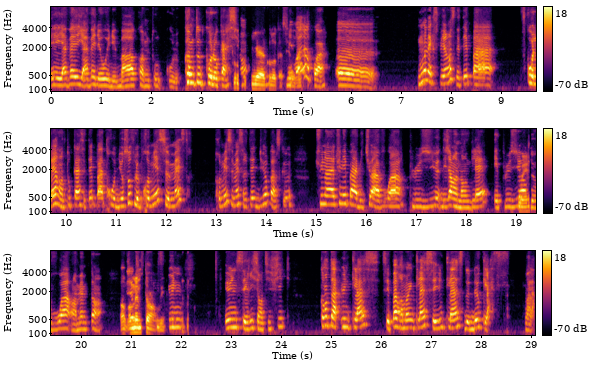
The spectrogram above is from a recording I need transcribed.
Et il y avait, il y avait des hauts et des bas, comme, toute comme toute colocation. colocation. Mais voilà quoi. mon expérience n'était pas scolaire en tout cas, c'était pas trop dur. Sauf le premier semestre. Premier semestre était dur parce que tu n'es pas habitué à avoir plusieurs, déjà en anglais, et plusieurs devoirs en même temps. En, même temps, oui. Une, une série scientifique. Quand tu as une classe, c'est pas vraiment une classe, c'est une classe de deux classes. Voilà.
